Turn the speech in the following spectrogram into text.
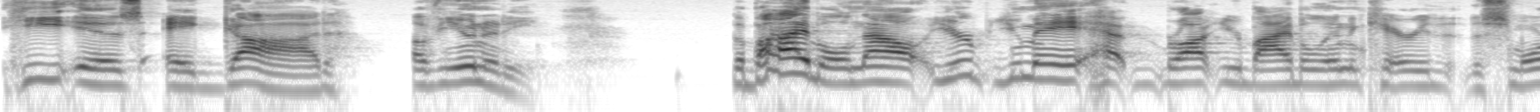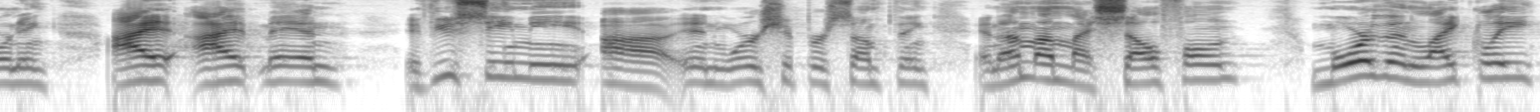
He is a God of unity. The Bible, now you you may have brought your Bible in and carried it this morning. I, I, man, if you see me uh, in worship or something and I'm on my cell phone, more than likely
